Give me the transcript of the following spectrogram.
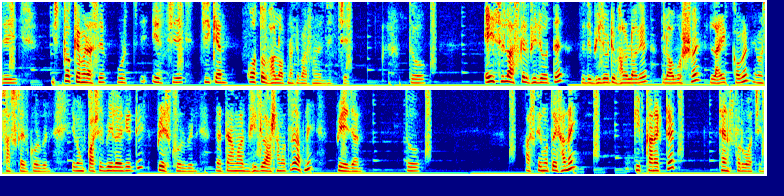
যেই স্টক ক্যামেরা আছে, ওর এর চেয়ে জি ক্যাম কত ভালো আপনাকে পারফরমেন্স দিচ্ছে। তো এই ছিল আজকের ভিডিওতে। যদি ভিডিওটি ভালো লাগে, তাহলে অবশ্যই লাইক কমেন্ট এবং সাবস্ক্রাইব করবেন এবং পাশের বেল আইকনটি প্রেস করবেন, যাতে আমার ভিডিও আসা মাত্রই আপনি পেয়ে যান। তো আজকের মতো এখানেই। Keep connected thanks for watching.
